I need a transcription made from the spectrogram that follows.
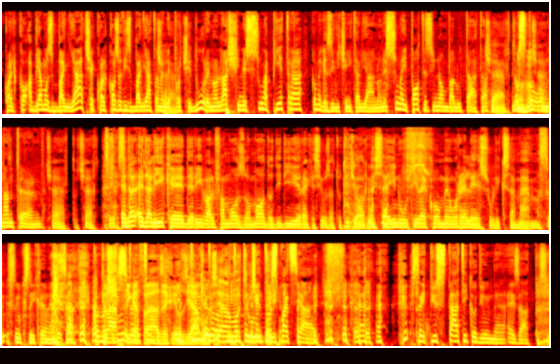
qualco... abbiamo sbagliato, c'è qualcosa di sbagliato certo. nelle procedure, non lasci nessuna pietra, come si dice in italiano, nessuna ipotesi non valutata, certo. no stone uh-huh. unturned. Certo, certo. Sì, è, sì. Da, è, Da, lì che deriva il famoso modo di dire che si usa tutti i giorni, sei inutile come un relè sull'XMM. Su, su XMM, esatto. Classica frase che usiamo. Che usiamo tutto il centro spaziale. sei più statico di un... Esatto, sì.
